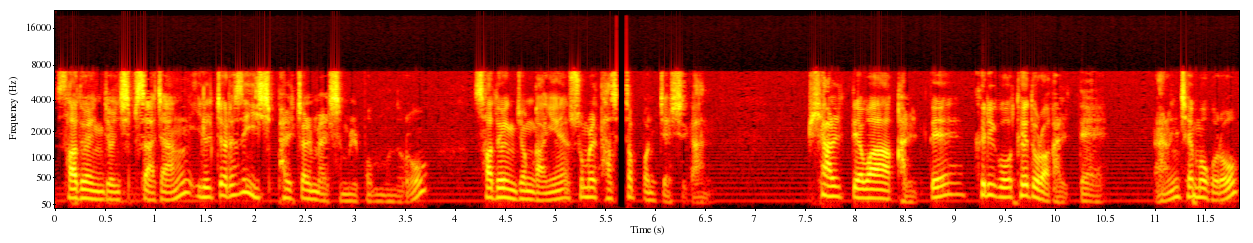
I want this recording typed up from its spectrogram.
사도행전 14장 1절에서 28절 말씀을 본문으로 사도행전 강의 25번째 시간 피할 때와 갈 때 그리고 되돌아갈 때 라는 제목으로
